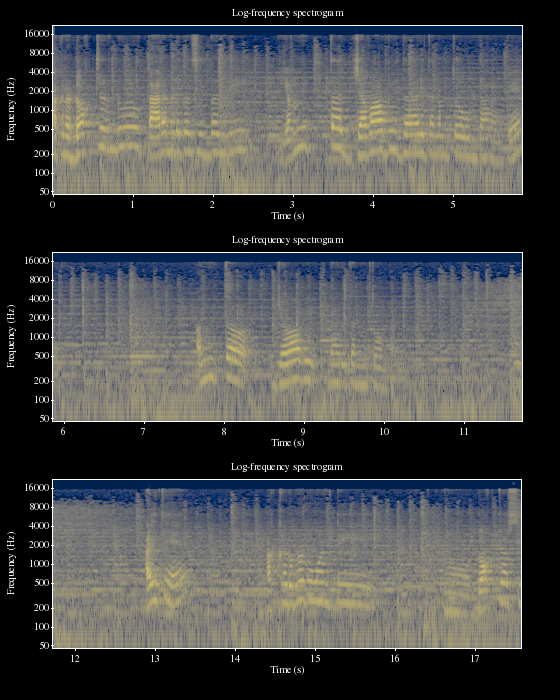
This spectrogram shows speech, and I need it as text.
అక్కడ డాక్టర్లు పారామెడికల్ సిబ్బంది ఎంత జవాబుదారితనంతో ఉంటారంటే అంత జవాబుదారితనంతో ఉంటారు అయితే అక్కడ ఉన్నటువంటి డాక్టర్స్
